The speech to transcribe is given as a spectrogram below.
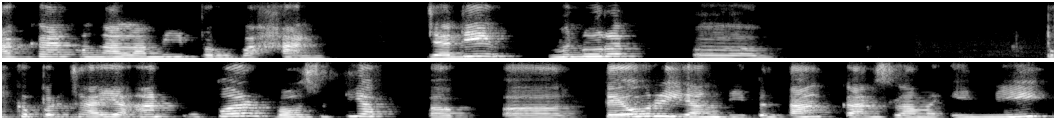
akan mengalami perubahan. Jadi menurut uh, kepercayaan Cooper bahwa setiap uh, uh, teori yang dibentangkan selama ini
